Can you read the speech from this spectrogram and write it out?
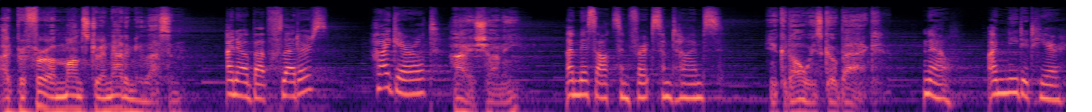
I'd prefer a monster anatomy lesson. I know about fleders. Hi, Geralt. Hi, Shani. I miss Oxenfurt sometimes. You could always go back. No, I'm needed here.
